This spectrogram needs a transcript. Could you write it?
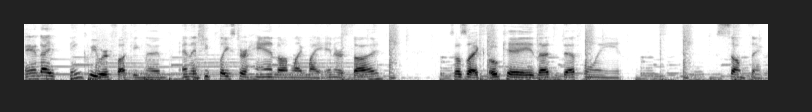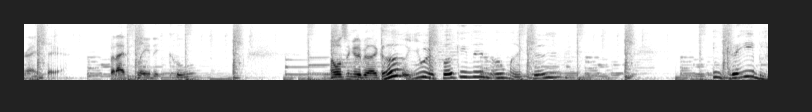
and I think we were fucking then. And then she placed her hand on like my inner thigh. So I was like, okay, that's definitely something right there. But I played it cool. I wasn't gonna be like, oh, you were fucking then? Oh my god. Increíble.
